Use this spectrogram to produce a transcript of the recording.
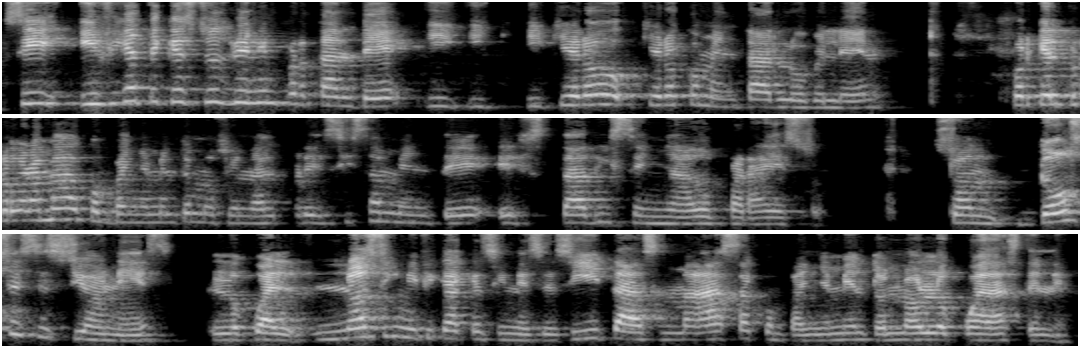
Sí, y fíjate que esto es bien importante y, y quiero, quiero comentarlo, Belén, porque el programa de acompañamiento emocional precisamente está diseñado para eso. Son 12 sesiones, lo cual no significa que si necesitas más acompañamiento no lo puedas tener,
